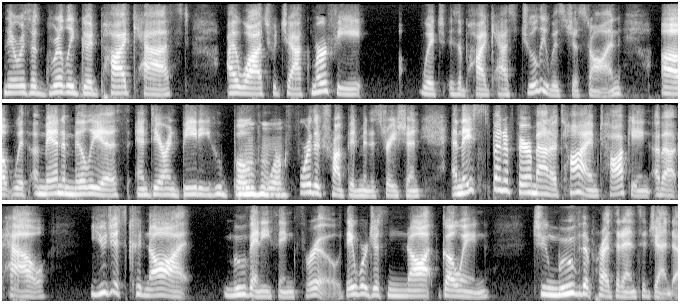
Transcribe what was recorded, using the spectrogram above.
there was a really good podcast I watched with Jack Murphy, which is a podcast Julie was just on, uh, with Amanda Milius and Darren Beattie, who both Mhm. worked for the Trump administration. And they spent a fair amount of time talking about how you just could not move anything through. They were just not going to move the president's agenda.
